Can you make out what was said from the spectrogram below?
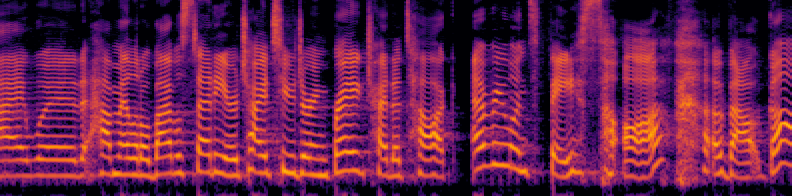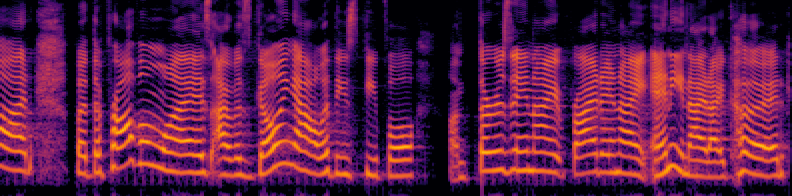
I would have my little Bible study or try to during break, try to talk everyone's face off about God. But the problem was, I was going out with these people on Thursday night, Friday night, any night I could,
